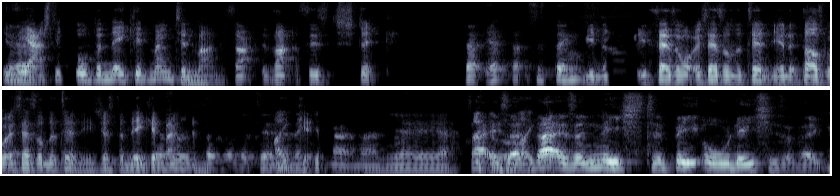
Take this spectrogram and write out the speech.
is yeah. he actually called the Naked Mountain Man? Is that that is his shtick? That, yep, that's his thing. He, he says what it says on the tin. You know, it does what it says on the tin. He's just a naked That's what it mountain. says on the tin, Like a it. naked mountain man. Yeah, yeah, yeah. That I a, like that it. is a niche to beat all niches, I think.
